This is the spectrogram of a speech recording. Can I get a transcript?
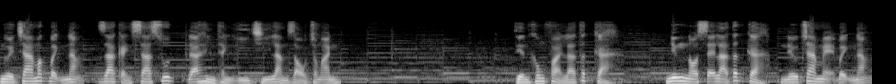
người cha mắc bệnh nặng, gia cảnh xa sút đã hình thành ý chí làm giàu trong anh. Tiền không phải là tất cả, nhưng nó sẽ là tất cả nếu cha mẹ bệnh nặng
